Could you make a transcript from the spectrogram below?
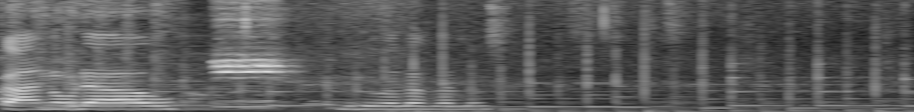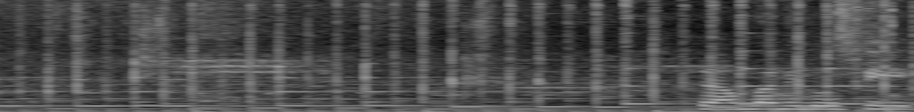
કાનોડાવ, બધું અલગ અલગ. ત્રાંબાની લોટી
